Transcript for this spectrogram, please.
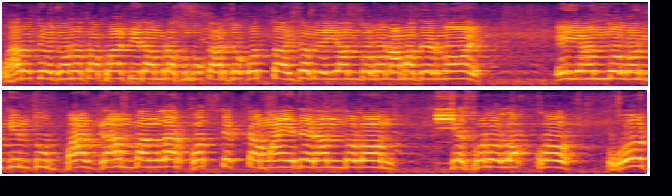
ভারতীয় জনতা পার্টির আমরা শুধু কার্যকর্তা হিসাবে এই আন্দোলন আমাদের নয় এই আন্দোলন কিন্তু গ্রাম বাংলার প্রত্যেকটা মায়েদের আন্দোলন যে ষোলো লক্ষ ভোট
